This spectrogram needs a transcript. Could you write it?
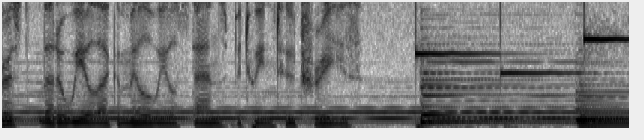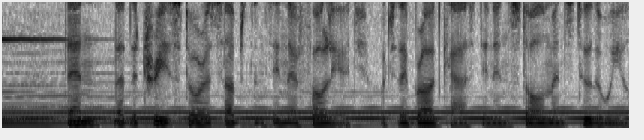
First, that a wheel like a mill wheel stands between two trees. Then, that the trees store a substance in their foliage, which they broadcast in installments to the wheel.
